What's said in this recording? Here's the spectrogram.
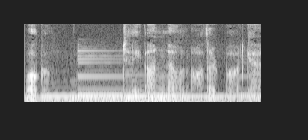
Welcome to the Unknown Author Podcast.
